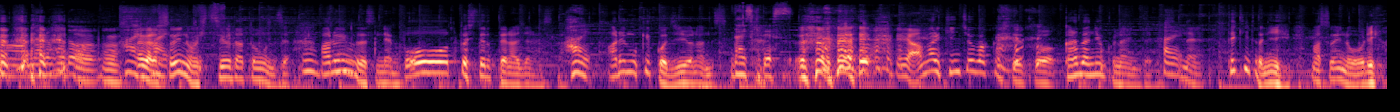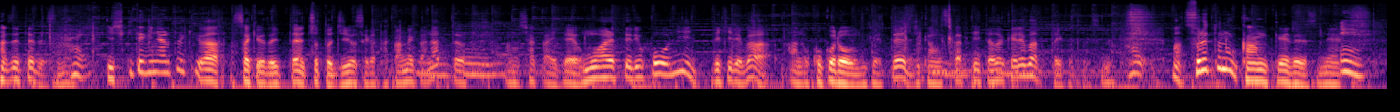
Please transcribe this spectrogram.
あなるほど。うんうんはいだからそうはいいうのも必要だと思うんですよ。うんあるいはですね、ぼーっとしてるってのあるじゃないですか。はいあれも結構重要なんですよ。大好きです。いやあんまり緊張ばっかりしてると体に良くないんでですね、適度にまあそういうのを織り交ぜてですね、はい意識的にやるときは先ほど言ったようにちょっと重要性が高めかなと、うんうんあの社会で思われている方にできればあの心を向けて時間を使っていただければということですね。はい。まあそれとの関係でですね、ええ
